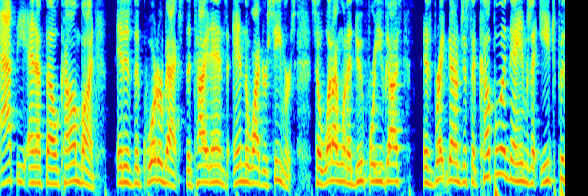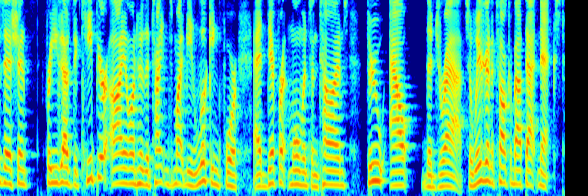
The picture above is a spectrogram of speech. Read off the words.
at the NFL Combine. It is the quarterbacks, the tight ends, and the wide receivers. So, what I want to do for you guys is break down just a couple of names at each position for you guys to keep your eye on who the Titans might be looking for at different moments and times throughout the draft. So, we're going to talk about that next.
